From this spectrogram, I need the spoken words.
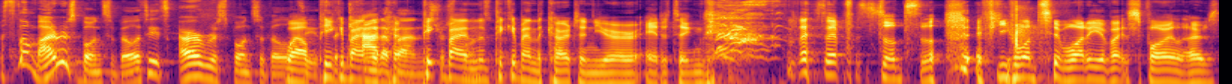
It's not my responsibility. It's our responsibility. well, peek the behind the cur- peek behind peek behind the curtain. You're editing this episode, so if you want to worry about spoilers,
